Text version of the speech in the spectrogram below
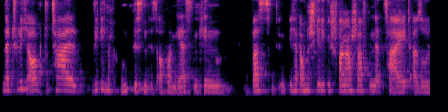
natürlich auch total wirklich noch unwissend ist, auch beim ersten Kind. Was, ich hatte auch eine schwierige Schwangerschaft in der Zeit. Also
